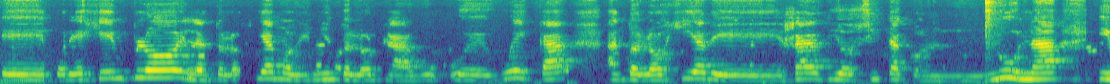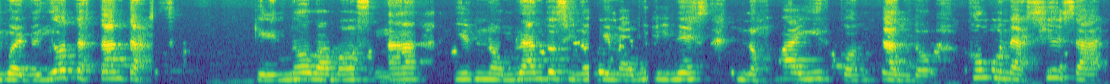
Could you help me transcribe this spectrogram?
Eh, por ejemplo, en la antología Movimiento Lorca Hueca, antología de Radio Cita con Luna, y bueno, y otras tantas que no vamos a ir nombrando, sino que María Inés nos va a ir contando cómo nació esa,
